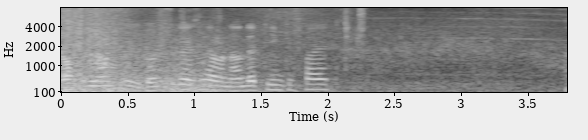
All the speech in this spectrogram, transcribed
Rocket. Don't you guys have another team to fight?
